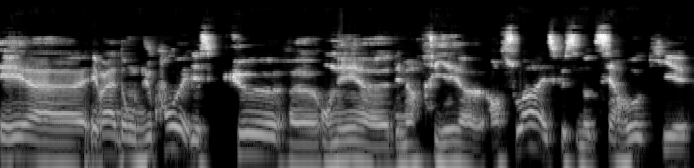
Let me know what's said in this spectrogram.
Et, et, voilà, donc du coup, est-ce que on est des meurtriers en soi? Est-ce que c'est notre cerveau qui est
